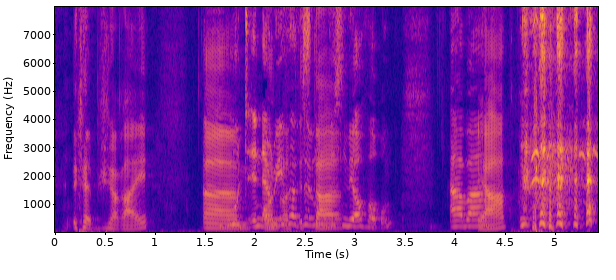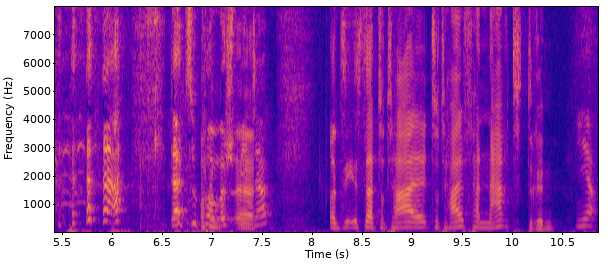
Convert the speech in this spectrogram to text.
in der Bücherei. Ähm, Gut, in der da- wissen wir auch warum. Aber Ja, dazu kommen wir Und, äh, später. und sie ist da total, total vernarrt drin. ja.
